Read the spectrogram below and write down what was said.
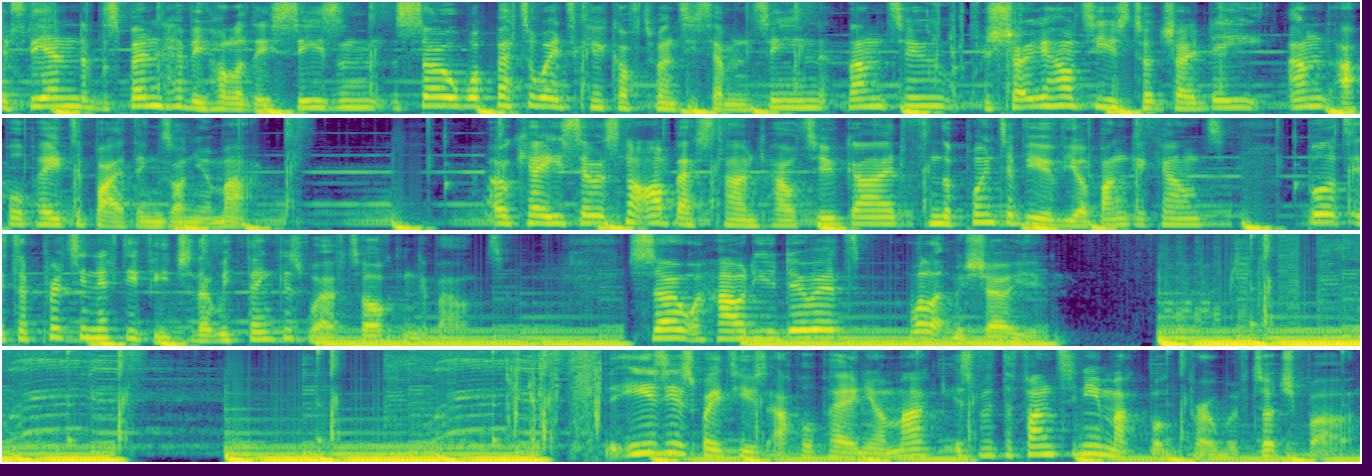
It's the end of the spend heavy holiday season, so what better way to kick off 2017 than to show you how to use Touch ID and Apple Pay to buy things on your Mac. Okay, so it's not our best timed how to guide from the point of view of your bank account, but it's a pretty nifty feature that we think is worth talking about. So, how do you do it? Well, let me show you. The easiest way to use Apple Pay on your Mac is with the fancy new MacBook Pro with Touch Bar.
